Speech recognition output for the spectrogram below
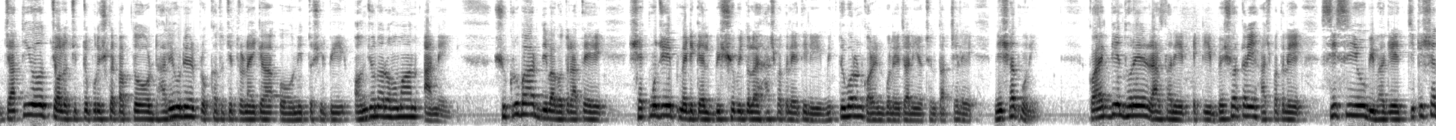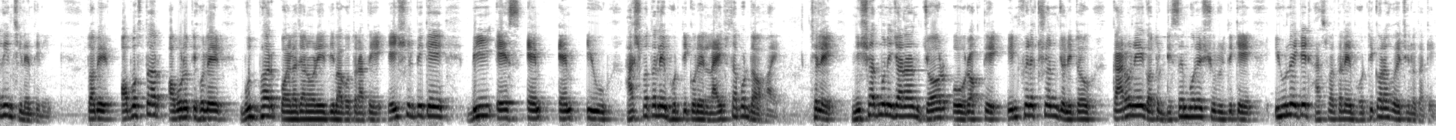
জাতীয় চলচ্চিত্র পুরস্কারপ্রাপ্ত ঢালিউডের প্রখ্যাত চিত্রনায়িকা ও নৃত্যশিল্পী অঞ্জনা রহমান আর নেই। শুক্রবার দিবাগত রাতে শেখ মুজিব মেডিকেল বিশ্ববিদ্যালয় হাসপাতালে তিনি মৃত্যুবরণ করেন বলে জানিয়েছেন তার ছেলে নিশাদ মনি কয়েকদিন ধরে রাজধানীর একটি বেসরকারি হাসপাতালে সিসিইউ বিভাগে চিকিৎসাধীন ছিলেন তিনি। তবে অবস্থার অবনতি হলে বুধবার পয়লা জানুয়ারি দিবাগত রাতে এই শিল্পীকে বিএসএমএমইউ হাসপাতালে ভর্তি করে লাইফ সাপোর্ট দেওয়া হয়। ছেলে নিষাদমণি জানান জ্বর ও রক্তে ইনফেকশন জনিত কারণে গত ডিসেম্বরের শুরুর দিকে ইউনাইটেড হাসপাতালে ভর্তি করা হয়েছিল তাকে।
